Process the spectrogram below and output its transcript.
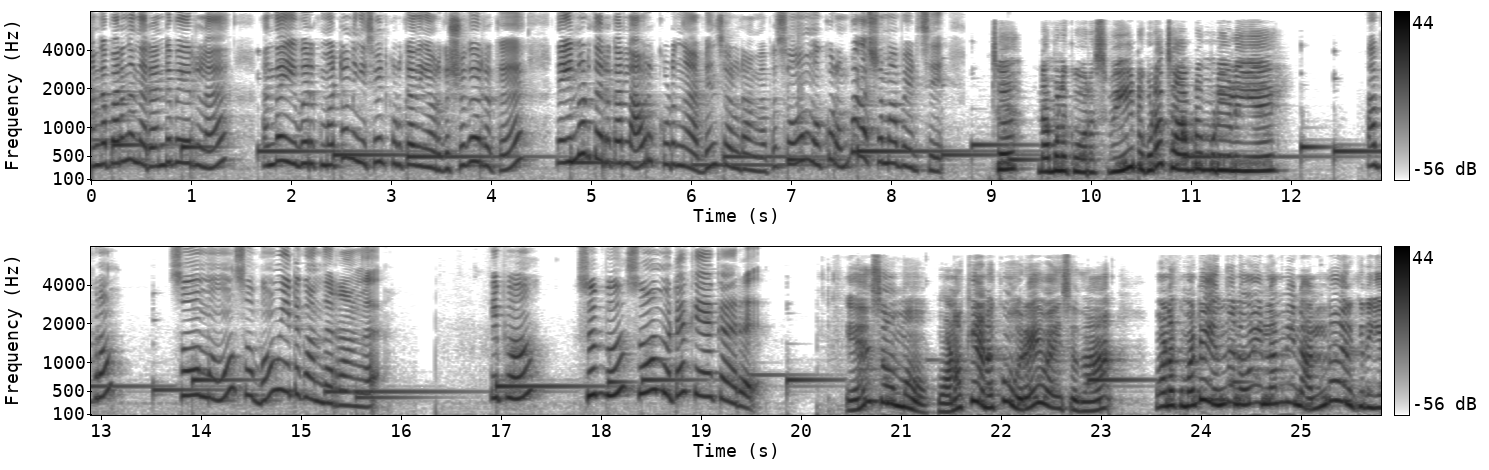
அங்கே பாருங்கள் இந்த ரெண்டு பேரில் அந்த இவருக்கு மட்டும் நீங்கள் ஸ்வீட் கொடுக்காதீங்க அவருக்கு சுகர் இருக்குது இந்த இன்னொருத்தர் இருக்கார்ல அவருக்கு கொடுங்க அப்படின்னு சொல்கிறாங்க அப்போ சோமுக்கு ரொம்ப கஷ்டமாக போயிடுச்சு. ச்சே நம்மளுக்கு ஒரு ஸ்வீட் கூட சாப்பிட முடியலையே. அப்புறம் சோமுவும் சுப்புவும் வீட்டுக்கு வந்துடுறாங்க. இப்போ சுப்பு சோமுட்ட கேட்காரு. ஏன் சோமு? உனக்கு எனக்கும் ஒரே வயசுதான். உனக்கு மட்டும் எந்த நோய் இல்லாம நீ நல்லா இருக்கிறீங்க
